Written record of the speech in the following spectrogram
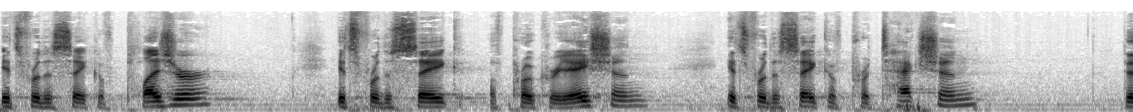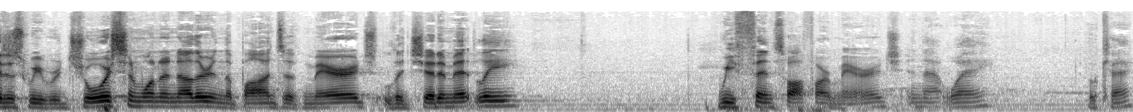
it's for the sake of pleasure, it's for the sake of procreation, it's for the sake of protection. That as we rejoice in one another in the bonds of marriage legitimately, we fence off our marriage in that way. Okay?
